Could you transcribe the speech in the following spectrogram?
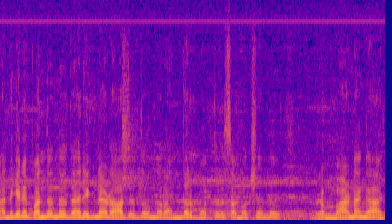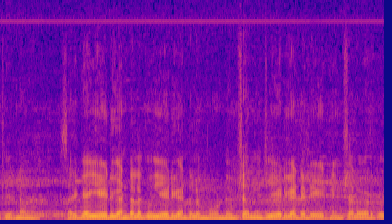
అందుకనే పంతొమ్మిదవ తారీఖు నాడు ఆతృత ఉన్నారు. అందరు భక్తుల సమక్షంలో బ్రహ్మాండంగా ఆ కిరణం సరిగ్గా ఏడు గంటలకు ఏడు గంటల మూడు నిమిషాల నుంచి ఏడు గంటల ఏడు నిమిషాల వరకు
